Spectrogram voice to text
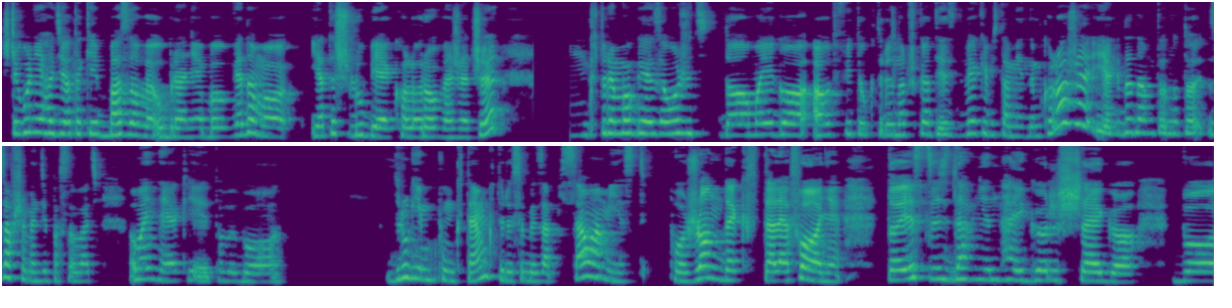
Szczególnie chodzi o takie bazowe ubrania, bo wiadomo, ja też lubię kolorowe rzeczy, które mogę założyć do mojego outfitu, który na przykład jest w jakimś tam jednym kolorze i jak dodam to, no to zawsze będzie pasować. Obojętnie jakie to by było. Drugim punktem, który sobie zapisałam jest porządek w telefonie. To jest coś dla mnie najgorszego, bo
